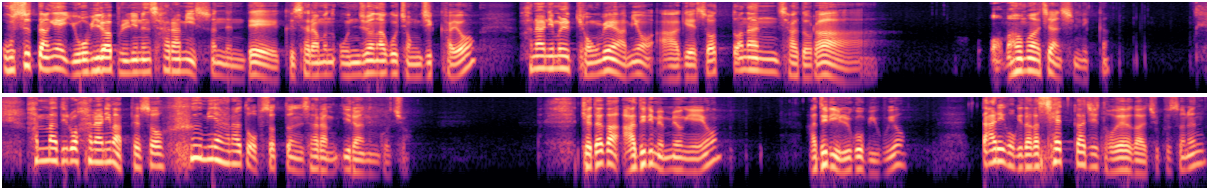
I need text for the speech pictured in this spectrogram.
우스 땅에 욥이라 불리는 사람이 있었는데 그 사람은 온전하고 정직하여 하나님을 경외하며 악에서 떠난 자더라. 어마어마하지 않습니까? 한마디로 하나님 앞에서 흠이 하나도 없었던 사람이라는 거죠. 게다가 아들이 몇 명이에요? 아들이 일곱이고요. 딸이 거기다가 셋까지 더해가지고서는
